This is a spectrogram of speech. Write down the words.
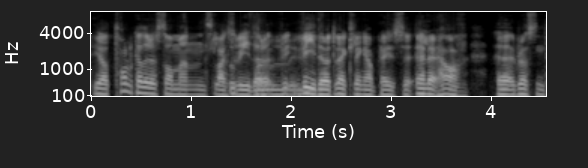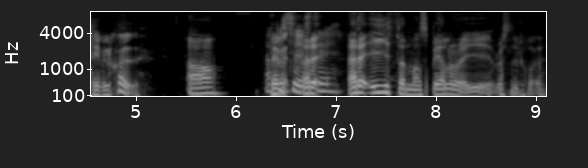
jag tolkade det som en slags vidare, vidareutveckling av, Playsta- eller, av eh, Resident Evil 7. Ja. Ja, Det- precis. Är Det, det, är det Ethan man spelar i Resident Evil 7?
